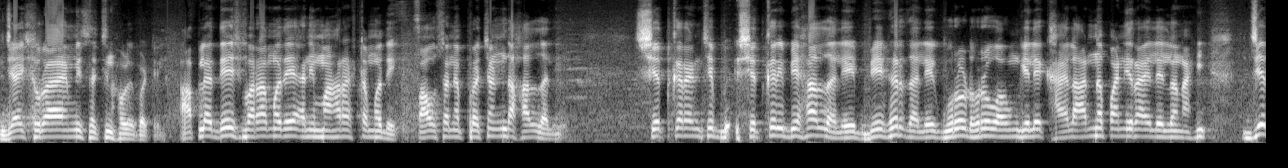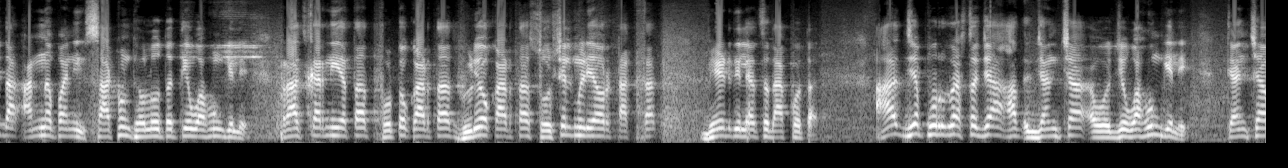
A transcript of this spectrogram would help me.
जय शिवराय मी सचिन हवळे पाटील. आपल्या देशभरामध्ये आणि महाराष्ट्रामध्ये पावसाने प्रचंड हाल झाले. शेतकऱ्यांचे शेतकरी बेहाल झाले बेघर झाले गुरंढोरं वाहून गेले खायला अन्न पाणी राहिलेलं नाही. जे दा अन्न पाणी साठवून ठेवलं होतं ते वाहून गेले. राजकारणी येतात फोटो काढतात व्हिडिओ काढतात सोशल मीडियावर टाकतात भेट दिल्याचं दाखवतात. आज जे पूरग्रस्त ज्या ज्यांच्या जे वाहून गेले त्यांच्या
